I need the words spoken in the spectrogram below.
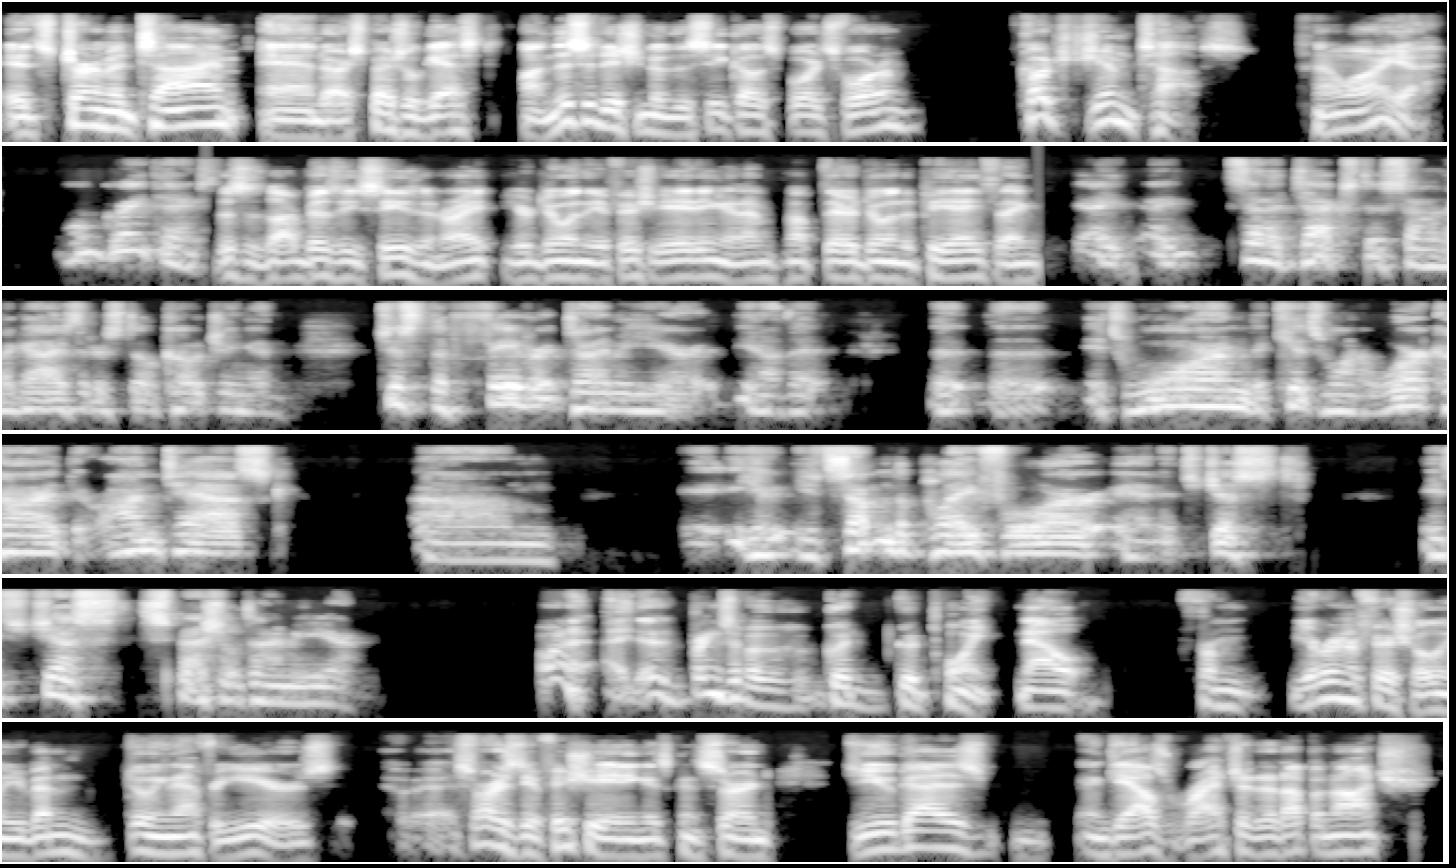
It's tournament time, and our special guest on this edition of the Seacoast Sports Forum, Coach Jim Tufts. How are you? I'm great, thanks. This is our busy season, right? You're doing the officiating, and I'm up there doing the PA thing. I, I sent a text to some of the guys that are still coaching, and just the favorite time of year. You know that the the it's warm, the kids want to work hard, they're on task. Um, you, it's something to play for, and it's just it's just special time of year. Well, it brings up a good good point. Now, from you're an official and you've been doing that for years. As far as the officiating is concerned, do you guys and gals ratchet it up a notch?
